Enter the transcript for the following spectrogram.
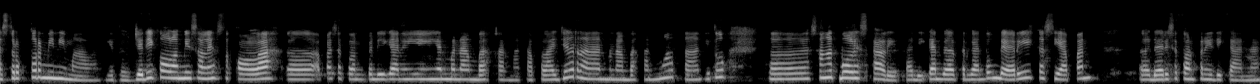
struktur minimal gitu. Jadi kalau misalnya sekolah uh, apa satuan pendidikan ingin menambahkan mata pelajaran, menambahkan muatan itu uh, sangat boleh sekali. Tadi kan tergantung dari kesiapan Eh, dari satuan pendidikan. Nah,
